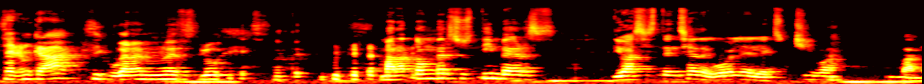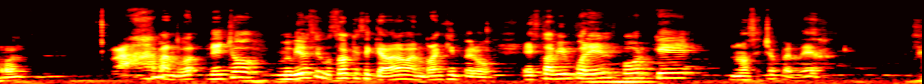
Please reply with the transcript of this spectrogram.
sería un crack si jugaran en uno de esos clubes. Maratón versus Timbers. Dio asistencia de gol el ex Chiva Van Rankin. Ah, Van Ra- de hecho, me hubiera gustado que se quedara Van Ranking, pero está bien por él porque no se echó a perder.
